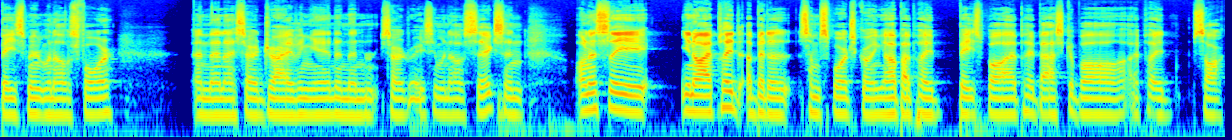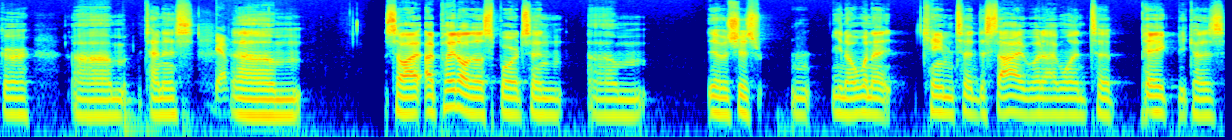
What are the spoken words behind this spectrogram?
basement when I was four, and then I started driving it, and then started racing when I was six. And honestly, you know, I played a bit of some sports growing up. I played baseball, I played basketball, I played soccer, um, tennis. Yep. Um, so I, I played all those sports, and um, it was just, you know, when I came to decide what I wanted to pick, because,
